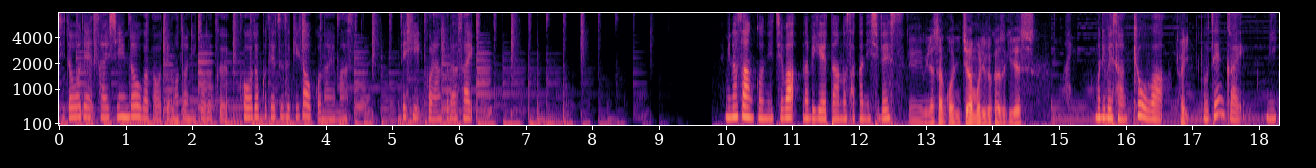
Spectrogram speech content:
自動で最新動画がお手元に届く購読手続きが行えます。ぜひご覧ください。皆さんこんにちは。ナビゲーターの坂西です。えー、皆さんこんにちは。森部和樹です。はい、森部さん、今日は、はい、前回日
